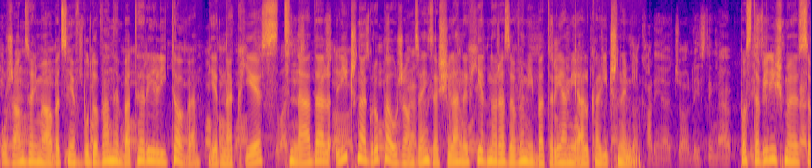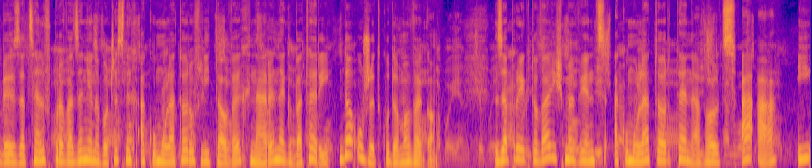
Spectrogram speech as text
urządzeń ma obecnie wbudowane baterie litowe, jednak jest nadal liczna grupa urządzeń zasilanych jednorazowymi bateriami alkalicznymi. Postawiliśmy sobie za cel wprowadzenie nowoczesnych akumulatorów litowych na rynek baterii do użytku domowego. Zaprojektowaliśmy więc akumulator Tenavolts AA i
